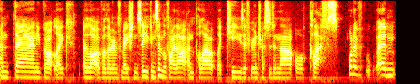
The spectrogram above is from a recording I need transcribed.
and then you've got like a lot of other information. So you can simplify that and pull out like keys if you're interested in that or clefs. What I've um,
